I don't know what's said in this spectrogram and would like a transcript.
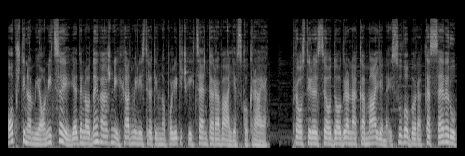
Opština Mionica je jedan od najvažnijih administrativno-političkih centara Valjevskog kraja. Prostire se od ogranaka Maljena i Suvobora ka severu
